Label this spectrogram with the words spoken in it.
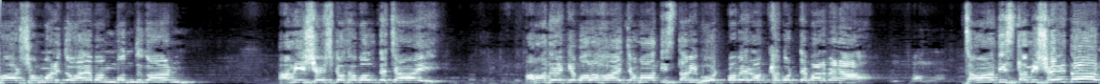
আমার সম্মানিত ভাই এবং বন্ধুগণ, আমি শেষ কথা বলতে চাই। আমাদেরকে বলা হয় জামাত ইসলামী ভোট পাবে, রক্ষা করতে পারবে না। জামাত ইসলামী সেই দল,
